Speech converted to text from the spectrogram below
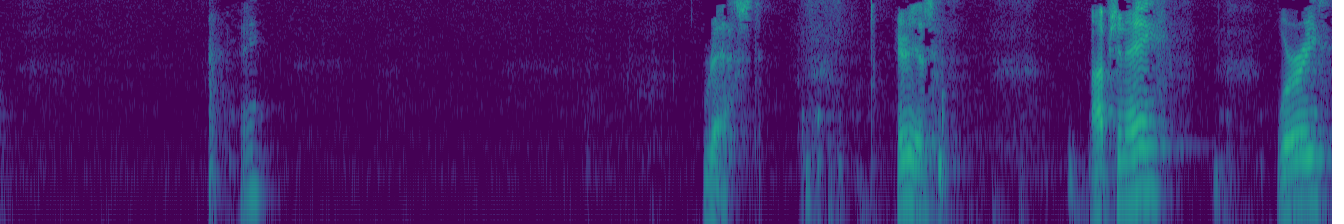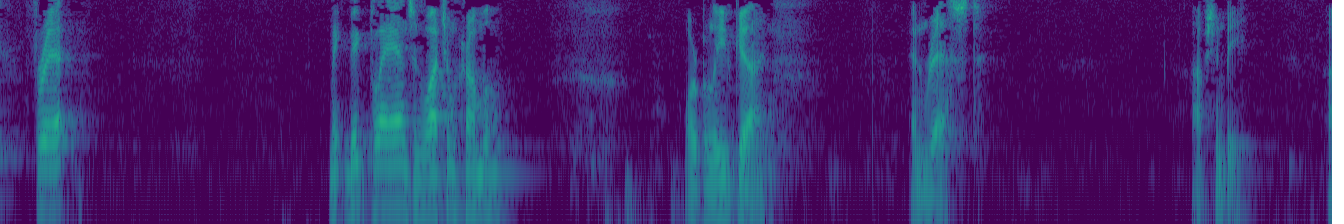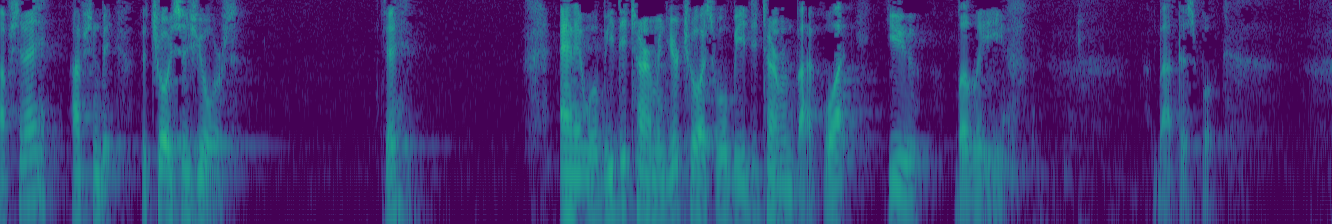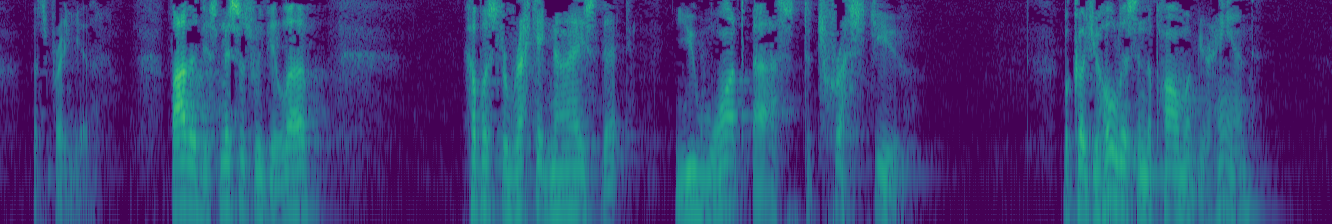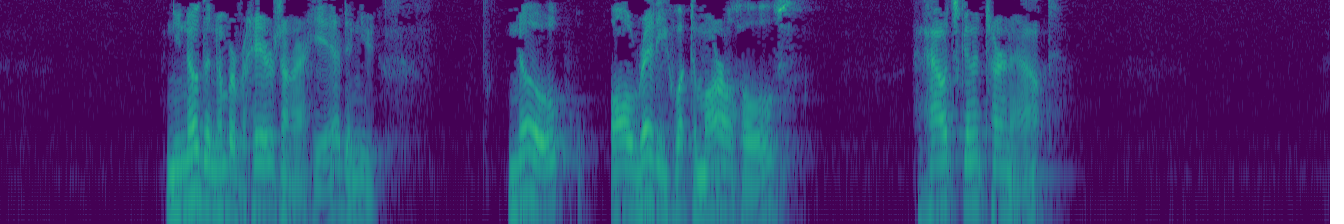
Okay? rest. Here it is. Option A worry, fret, make big plans and watch them crumble, or believe God and rest. Option B. Option A, option B. The choice is yours. Okay? And it will be determined, your choice will be determined by what you believe about this book. Let's pray together. Father, dismiss us with your love. Help us to recognize that you want us to trust you because you hold us in the palm of your hand. And you know the number of hairs on our head, and you know already what tomorrow holds and how it's going to turn out.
